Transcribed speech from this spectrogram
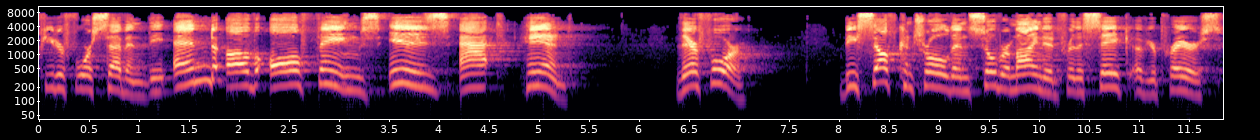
Peter 4 7, the end of all things is at hand. Therefore, be self controlled and sober minded for the sake of your prayers.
